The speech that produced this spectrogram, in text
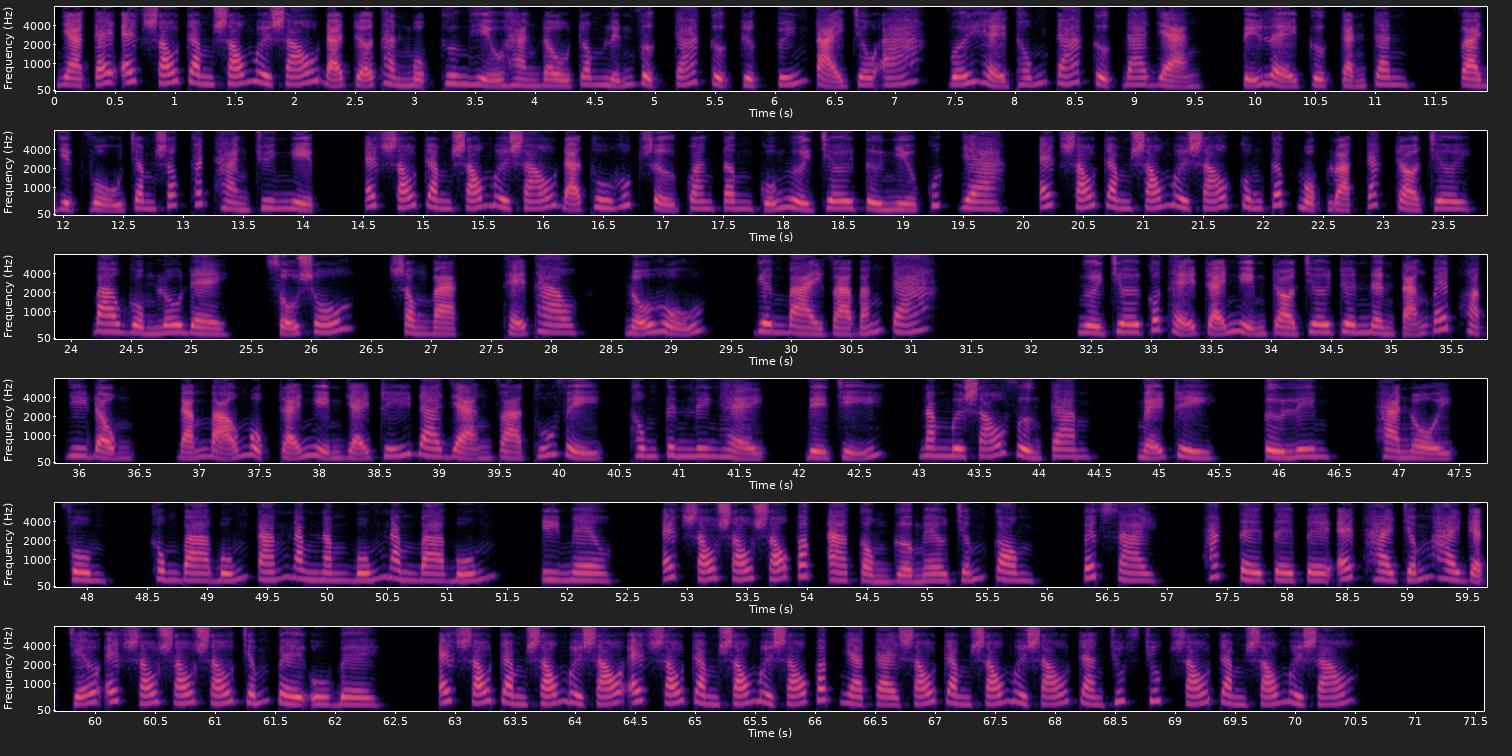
Nhà cái S666 đã trở thành một thương hiệu hàng đầu trong lĩnh vực cá cược trực tuyến tại châu Á, với hệ thống cá cược đa dạng, tỷ lệ cược cạnh tranh và dịch vụ chăm sóc khách hàng chuyên nghiệp. S666 đã thu hút sự quan tâm của người chơi từ nhiều quốc gia. S666 cung cấp một loạt các trò chơi, bao gồm lô đề, sổ số, sòng bạc, thể thao, nổ hũ, game bài và bắn cá. Người chơi có thể trải nghiệm trò chơi trên nền tảng web hoặc di động, đảm bảo một trải nghiệm giải trí đa dạng và thú vị. Thông tin liên hệ, địa chỉ 56 Vườn Cam, Mễ Trì, Từ Liêm, Hà Nội, phone 0348554534, email s666papa.gmail.com, website https 2 2 gạch chéo s 666 pub S666 S666 Bắp nhà Cài 666 Trang Chút Chút 666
